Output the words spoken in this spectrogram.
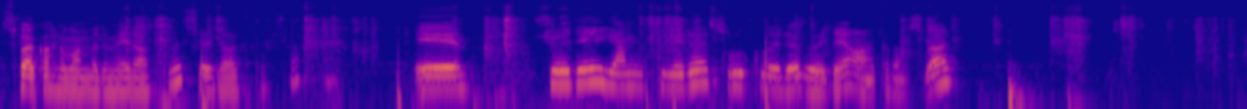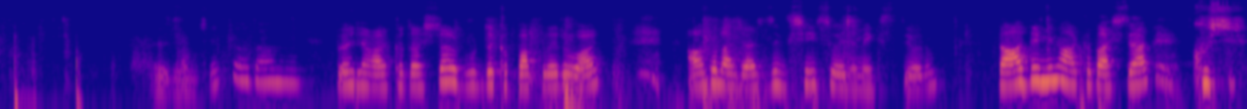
Süper kahramanları meraklı. Şöyle arkadaşlar. Ee, şöyle yemlikleri, sulukları böyle arkadaşlar. Örümcek adam. Böyle arkadaşlar burada kapakları var. Arkadaşlar size bir şey söylemek istiyorum. Daha demin arkadaşlar kuş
